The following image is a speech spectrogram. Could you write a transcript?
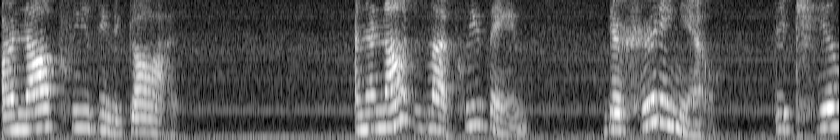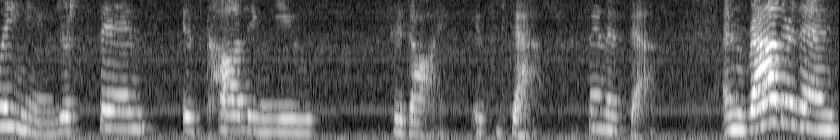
are not pleasing to God. And they're not just not pleasing, they're hurting you. They're killing you. Your sin is causing you to die. It's death. Sin is death. And rather than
